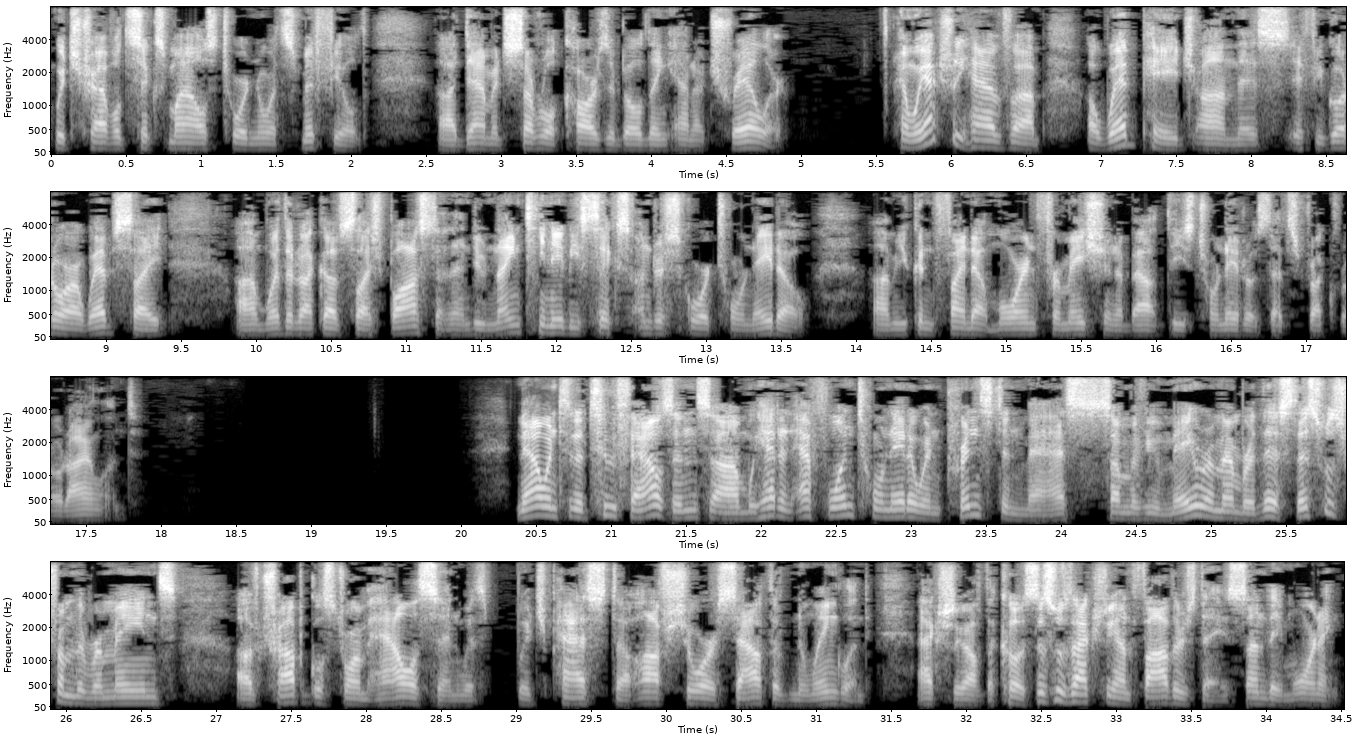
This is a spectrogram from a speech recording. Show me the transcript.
which traveled six miles toward North Smithfield, uh, damaged several cars, a building, and a trailer. And we actually have um, a web page on this. If you go to our website, um, weather.gov slash Boston and do 1986 underscore tornado, um, you can find out more information about these tornadoes that struck Rhode Island. Now into the 2000s, um, we had an F1 tornado in Princeton, Mass. Some of you may remember this. This was from the remains of Tropical Storm Allison, which, which passed uh, offshore south of New England, actually off the coast. This was actually on Father's Day, Sunday morning.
